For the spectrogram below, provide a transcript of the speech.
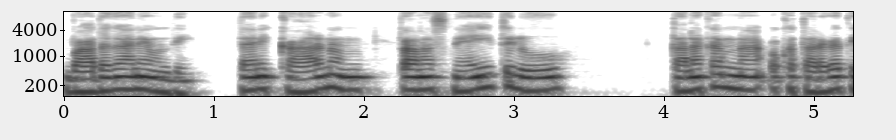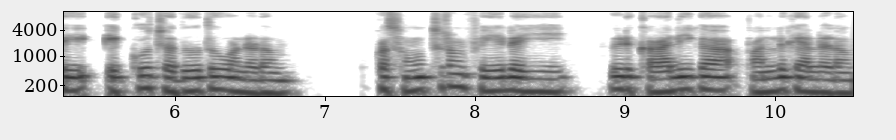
బాధగానే ఉంది. దానికి కారణం తన స్నేహితులు తనకన్నా ఒక తరగతి ఎక్కువ చదువుతూ ఉండడం ఒక సంవత్సరం ఫెయిల్ అయ్యి వీడు ఖాళీగా పనులకు వెళ్ళడం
